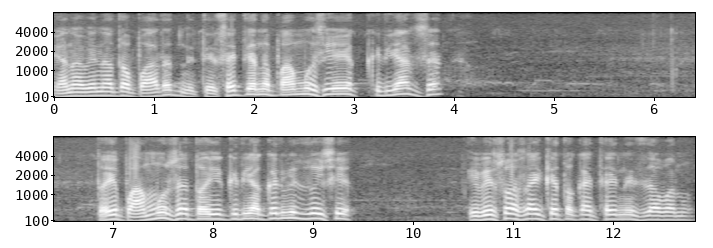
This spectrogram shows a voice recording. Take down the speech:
એના વિના તો પાર જ નહીં. તે સત્યને પામવું છે, એ ક્રિયા જ છે તો એ પામવું છે, તો એ ક્રિયા કરવી જ જોઈશે. એ વિશ્વાસ રાખીએ તો કાંઈ થઈ નથી જવાનું.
